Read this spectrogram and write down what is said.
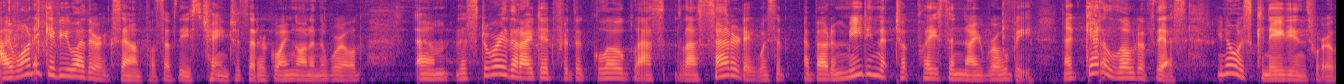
I want to give you other examples of these changes that are going on in the world. um, the story that I did for the Globe last, last Saturday was a, about a meeting that took place in Nairobi. Now, get a load of this. You know, as Canadians, we're,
